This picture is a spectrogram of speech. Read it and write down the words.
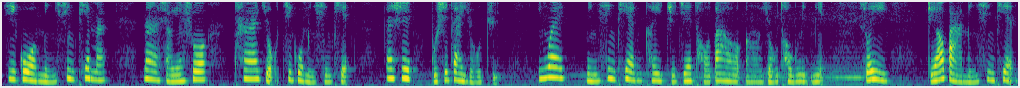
寄过明信片吗？那小妍说，她有寄过明信片，但是不是在邮局，因为明信片可以直接投到呃邮筒里面，所以只要把明信片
